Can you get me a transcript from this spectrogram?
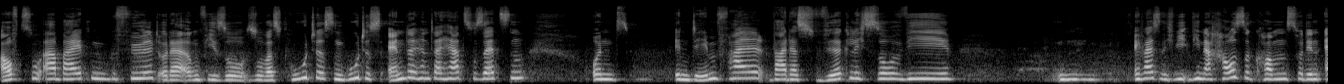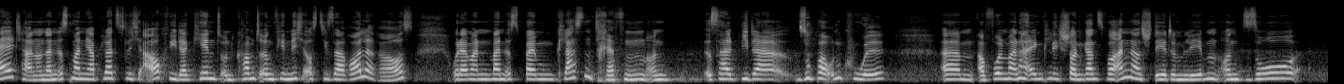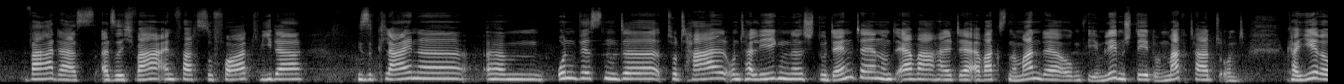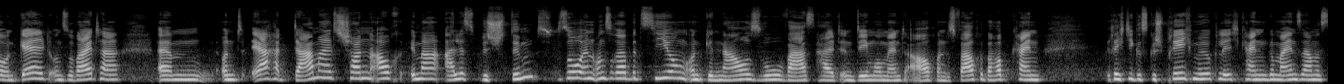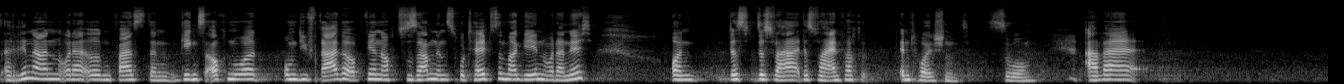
aufzuarbeiten gefühlt oder irgendwie so, so was Gutes, ein gutes Ende hinterherzusetzen. Und in dem Fall war das wirklich so wie, ich weiß nicht, wie, wie nach Hause kommen zu den Eltern. Und dann ist man ja plötzlich auch wieder Kind und kommt irgendwie nicht aus dieser Rolle raus. Oder man, man ist beim Klassentreffen und ist halt wieder super uncool, ähm, obwohl man eigentlich schon ganz woanders steht im Leben. Und so war das. Also ich war einfach sofort wieder diese kleine, ähm, unwissende, total unterlegene Studentin und er war halt der erwachsene Mann, der irgendwie im Leben steht und Macht hat und Karriere und Geld und so weiter. Ähm, und er hat damals schon auch immer alles bestimmt so in unserer Beziehung und genau so war es halt in dem Moment auch. Und es war auch überhaupt kein richtiges Gespräch möglich, kein gemeinsames Erinnern oder irgendwas. Dann ging es auch nur um die Frage, ob wir noch zusammen ins Hotelzimmer gehen oder nicht. Und das, das, war, das war einfach enttäuschend. So. Aber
